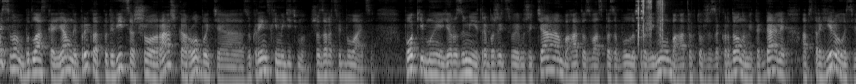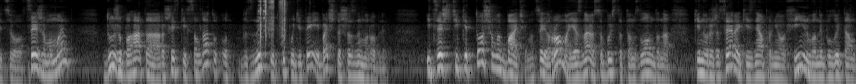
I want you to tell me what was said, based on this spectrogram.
Ось вам, будь ласка, явний приклад. Подивіться, що Рашка робить е, з українськими дітьми, що зараз відбувається. Поки ми, я розумію, треба жити своїм життям. Багато з вас позабули про війну, багато хто вже за кордоном і так далі. Абстрагірувались від цього. В цей же момент дуже багато російських солдат от знищують купу дітей, і бачите, що з ними роблять. І це ж тільки то, що ми бачимо. Цей Рома, я знаю особисто там з Лондона кінорежисера, який зняв про нього фільм. Вони були там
